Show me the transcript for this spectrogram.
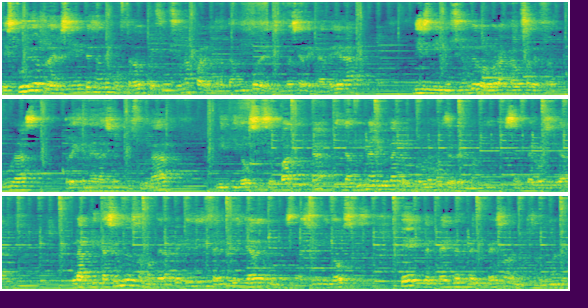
Estudios recientes han demostrado que funciona para el tratamiento de displasia de cadera, disminución de dolor a causa de fracturas, regeneración tisular, lipidosis hepática y también ayuda en los problemas de dermatitis en y La aplicación de ozonoterapia tiene diferentes vías de administración y dosis que dependen del peso de nuestro animal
